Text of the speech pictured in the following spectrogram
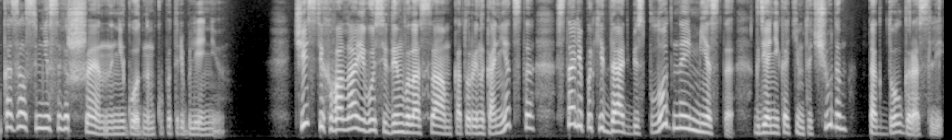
казался мне совершенно негодным к употреблению. Честь и хвала его седым волосам, которые наконец-то стали покидать бесплодное место, где они каким-то чудом так долго росли.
